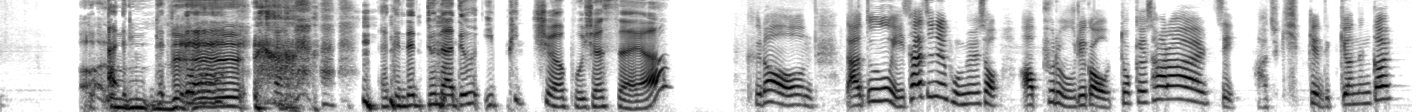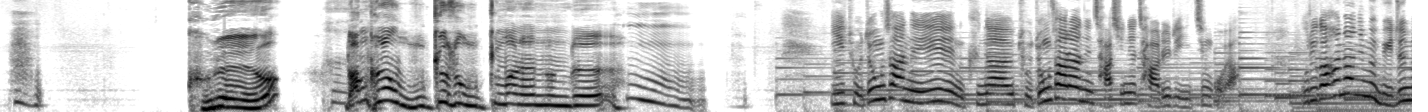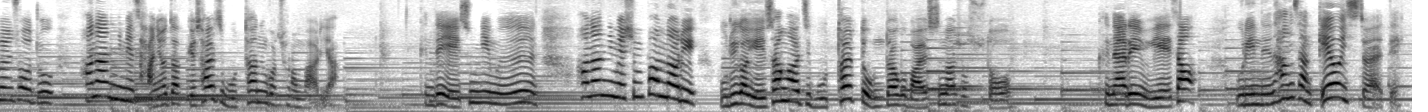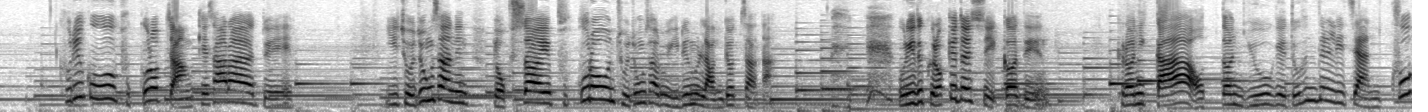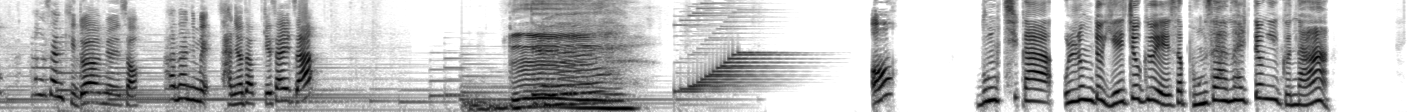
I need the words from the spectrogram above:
아, 음, 네. 아, 근데 누나도 이 픽처 보셨어요? 그럼 나도 이 사진을 보면서 앞으로 우리가 어떻게 살아야 할지 아주 깊게 느꼈는걸? 그래요? 난 그냥 웃겨서 웃기만 했는데. 음. 이 조종사는 그날 조종사라는 자신의 자리를 잊은 거야. 우리가 하나님을 믿으면서도 하나님의 자녀답게 살지 못하는 것처럼 말이야. 근데 예수님은 하나님의 심판날이 우리가 예상하지 못할 때 온다고 말씀하셨어. 그날을 위해서 우리는 항상 깨어 있어야 돼. 그리고 부끄럽지 않게 살아야 돼. 이 조종사는 역사에 부끄러운 조종사로 이름을 남겼잖아. 우리도 그렇게 될 수 있거든. 그러니까 어떤 유혹에도 흔들리지 않고 항상 기도하면서 하나님의 자녀답게 살자. 네. 어? 뭉치가 울릉도 예조교회에서 봉사한 활동이구나.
